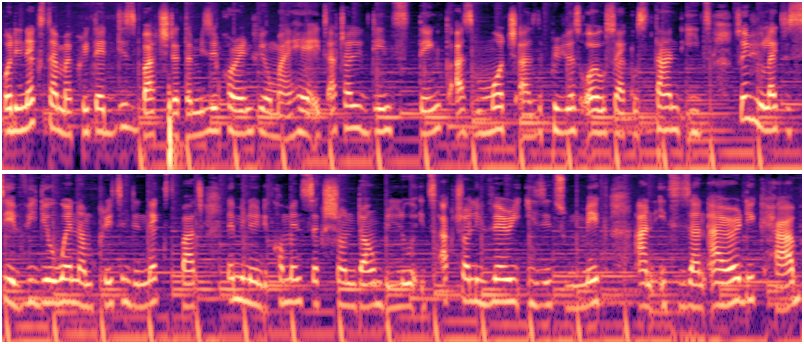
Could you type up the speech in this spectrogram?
but the next time i created this batch that i'm using currently on my hair it actually didn't stink as much as the previous oil so i could stand it. So if you like to see a video when i'm creating the next batch let me know in the comment section down below. It's actually actually very easy to make and it is an ayurvedic herb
